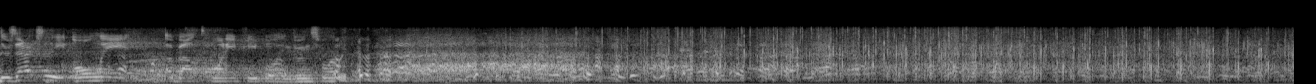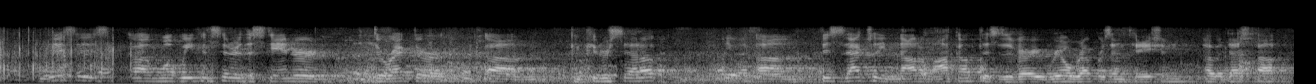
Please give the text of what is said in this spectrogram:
There's actually only about 20 people in Goonswarm. This is um, what we consider the standard director um, computer setup. Um, this is actually not a mock-up. This is a very real representation of a desktop.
